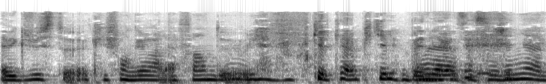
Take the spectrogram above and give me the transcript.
Avec juste euh, cliffhanger à la fin de Mm. quelqu'un a piqué la bagnole. Voilà, ça c'est génial.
